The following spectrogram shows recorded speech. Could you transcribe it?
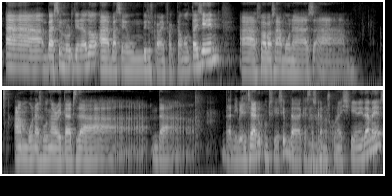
uh, va ser un ordinador, uh, va ser un virus que va infectar molta gent, uh, es va basar en unes, uh, amb unes vulnerabilitats de, de, de nivell 0, com si diguéssim, d'aquestes que no es coneixien i de més,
